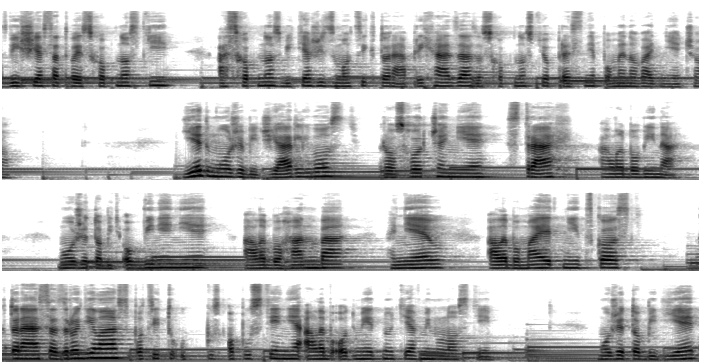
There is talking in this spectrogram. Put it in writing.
zvýšia sa tvoje schopnosti a schopnosť vyťažiť z moci, ktorá prichádza so schopnosťou presne pomenovať niečo. Jed môže byť žiarlivosť, rozhorčenie, strach alebo vina. Môže to byť obvinenie alebo hanba, hnev alebo majetníckosť, ktorá sa zrodila z pocitu opustenia alebo odmietnutia v minulosti. Môže to byť jed,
